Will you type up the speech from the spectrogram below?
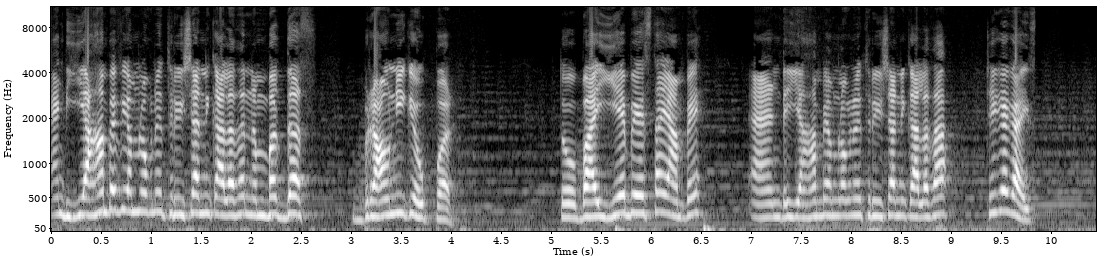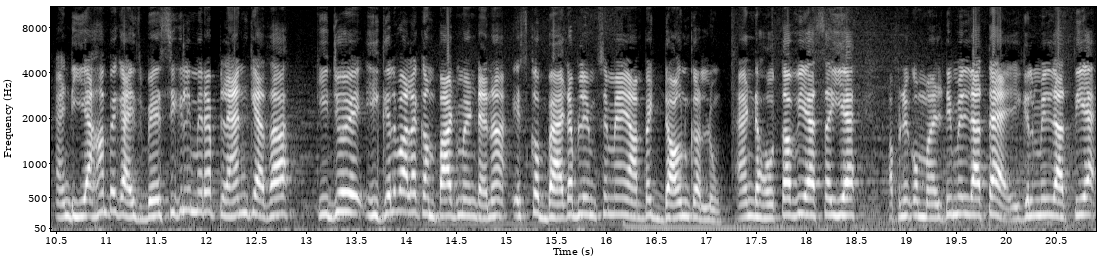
एंड यहाँ पे भी हम लोग ने थ्रीशा निकाला था नंबर दस ब्राउनी के ऊपर. तो भाई, ये बेस था यहाँ पे एंड यहाँ पे हम लोग ने थ्री थ्रीशा निकाला था. ठीक है गाइज़ एंड यहाँ पे गाइज़ बेसिकली मेरा प्लान क्या था कि जो ईगल वाला कंपार्टमेंट है ना, इसको बैटर ब्लिम से मैं यहाँ पे डाउन कर लूँ. एंड होता भी ऐसा ही है, अपने को मल्टी मिल जाता है ईगल मिल जाती है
